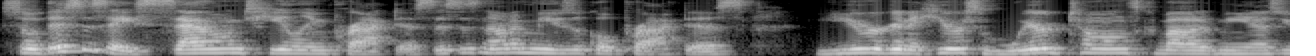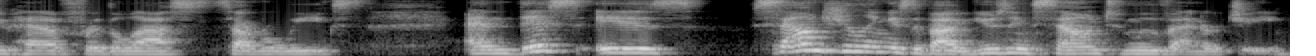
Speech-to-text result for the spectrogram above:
so this is a sound healing practice. This is not a musical practice you're going to hear some weird tones come out of me as you have for the last several weeks. And this is sound healing is about using sound to move energy.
